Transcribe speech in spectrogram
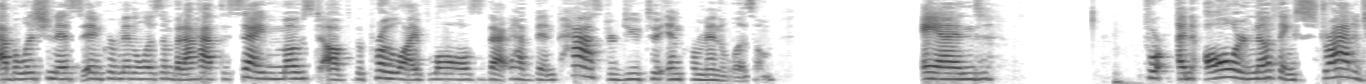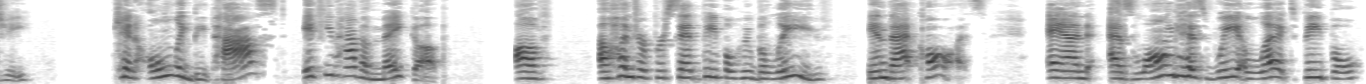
abolitionist incrementalism, but I have to say most of the pro life laws that have been passed are due to incrementalism. And for an all or nothing strategy can only be passed if you have a makeup of 100% people who believe in that cause. And as long as we elect people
